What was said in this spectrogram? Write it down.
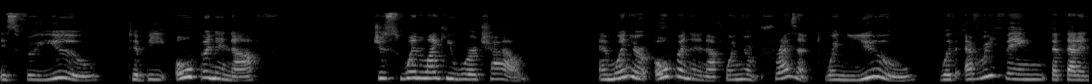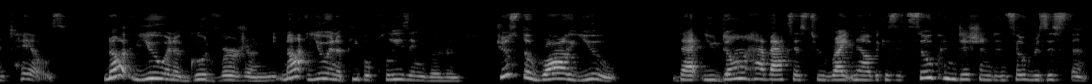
is for you to be open enough just when like you were a child. And when you're open enough when you're present when you with everything that that entails. Not you in a good version, not you in a people pleasing version, just the raw you that you don't have access to right now because it's so conditioned and so resistant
